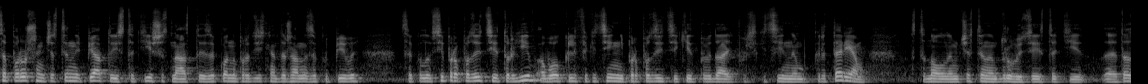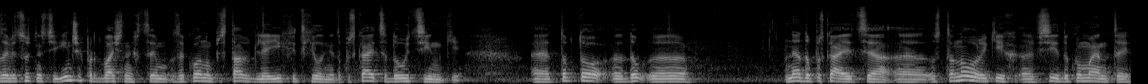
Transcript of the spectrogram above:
Це порушення частини 5 статті 16 закону про здійснення державних закупівель. Це коли всі пропозиції торгів або кваліфікаційні пропозиції, які відповідають кваліфікаційним критеріям, встановленим частиною 2 цієї статті, е, та за відсутності інших передбачених цим законом підстав для їх відхилення, допускаються до оцінки. Е, Тобто е, не допускається установ, в яких всі документи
